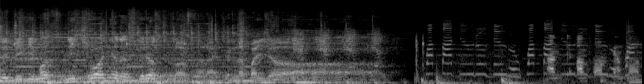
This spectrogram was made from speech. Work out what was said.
Неуклюжий бегемот ничего не разберет, но старательно поет. I'm, I'm fucked, I'm fucked.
